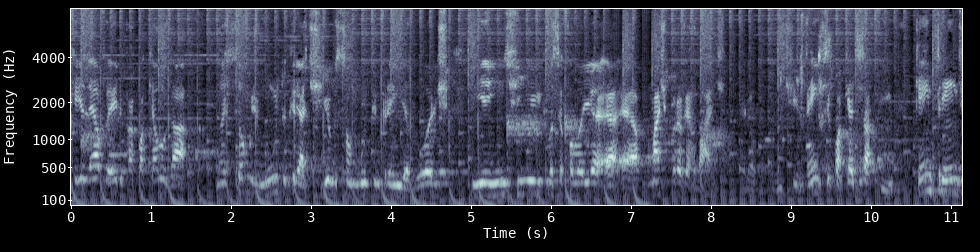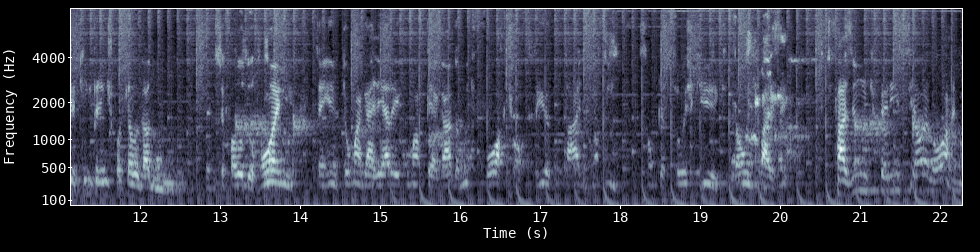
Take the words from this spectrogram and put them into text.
que leva ele para qualquer lugar. Nós somos muito criativos, somos muito empreendedores e a gente, o que você falou aí é, é, é a mais pura verdade. Entendeu? A gente vence qualquer desafio. Quem empreende aqui empreende em qualquer lugar do mundo. Você falou do Rony, tem, tem uma galera aí com uma pegada muito forte, Alfredo, Thales, enfim, são pessoas que estão fazendo, fazendo um diferencial enorme,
